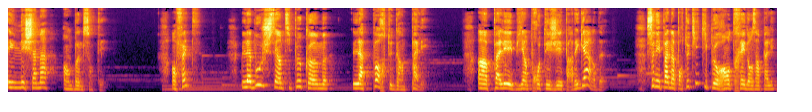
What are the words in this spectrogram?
et une neshama en bonne santé. En fait, la bouche c'est un petit peu comme la porte d'un palais un palais bien protégé par des gardes. Ce n'est pas n'importe qui qui peut rentrer dans un palais.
